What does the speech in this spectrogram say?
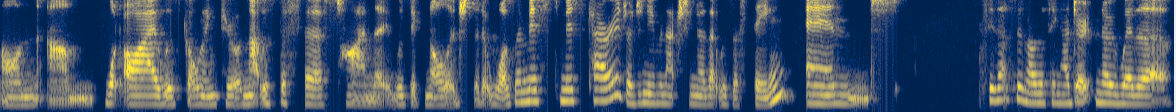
on um, what I was going through, and that was the first time that it was acknowledged that it was a missed miscarriage. I didn't even actually know that was a thing. And see, that's another thing. I don't know whether,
